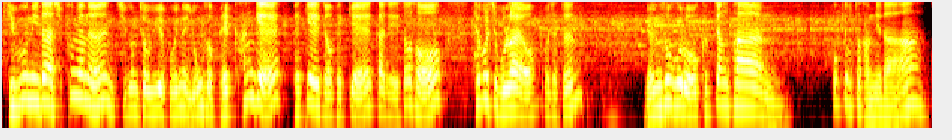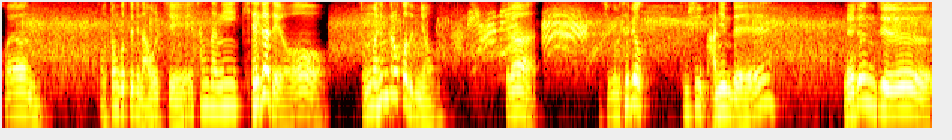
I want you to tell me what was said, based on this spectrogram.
기분이다 싶으면은 지금 저 위에 보이는 용서 101개, 100개죠. 100개까지 써서 해볼지 몰라요. 어쨌든 연속으로 극장판 뽑기부터 갑니다. 과연 어떤 것들이 나올지 상당히 기대가 돼요. 정말 힘들었거든요. 제가 지금 새벽 2시 반인데 레전즈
